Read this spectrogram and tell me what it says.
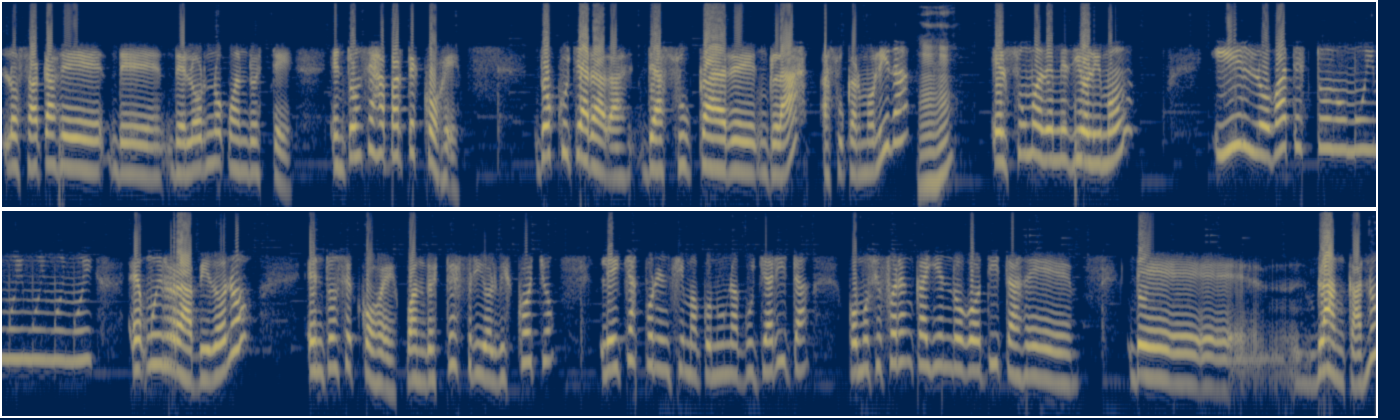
lo sacas de, de- del horno cuando esté. Entonces, aparte, escoge dos cucharadas de azúcar glass, azúcar molida, el zumo de medio limón y lo bates todo muy, muy, muy, muy, muy, eh, muy rápido, ¿no? Entonces coges, cuando esté frío el bizcocho, le echas por encima con una cucharita, como si fueran cayendo gotitas de, de blancas, ¿no?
